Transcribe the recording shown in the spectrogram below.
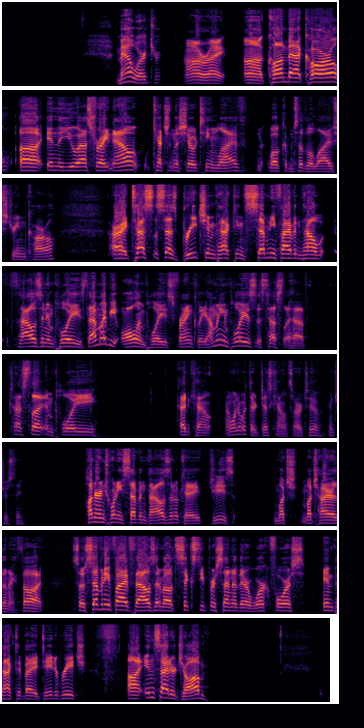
Malware turn. All right. Uh, Combat Carl uh, in the U.S. right now, catching the show team live. Welcome to the live stream, Carl. All right. Tesla says breach impacting 75,000 employees. That might be all employees, frankly. How many employees does Tesla have? Tesla employee headcount. I wonder what their discounts are, too. Interesting. 127,000. Okay. Geez. Much, much higher than I thought. So 75,000, about 60% of their workforce impacted by a data breach. Uh, insider job.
